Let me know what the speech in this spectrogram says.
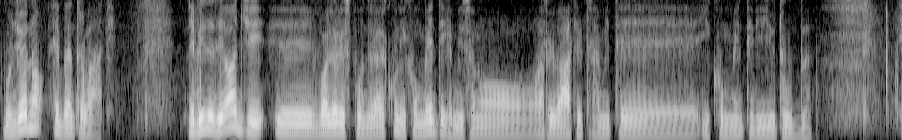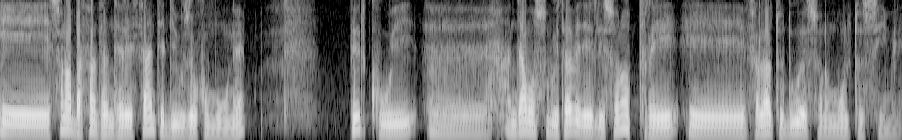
Buongiorno e bentrovati. Nel video di oggi eh, voglio rispondere a alcuni commenti che mi sono arrivati tramite i commenti di YouTube e sono abbastanza interessanti e di uso comune per cui eh, andiamo subito a vederli, sono tre e fra l'altro due sono molto simili.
